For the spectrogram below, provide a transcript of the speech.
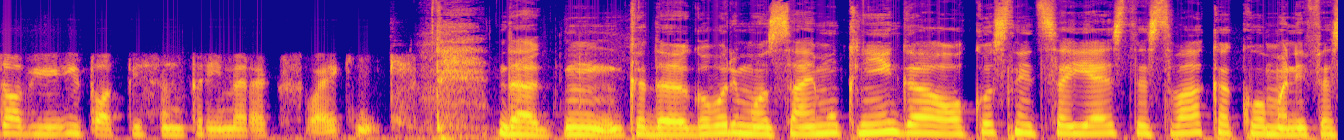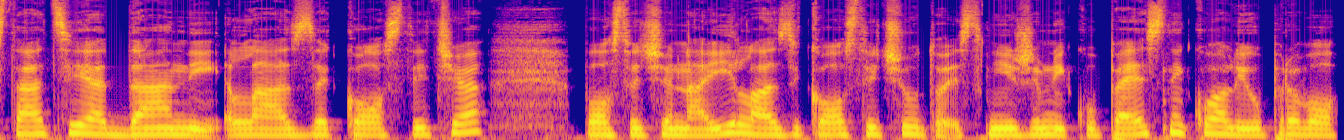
dobiju i potpisan primerak svoje knjige. Da, kada govorimo o sajmu knjiga, okosnica jeste svakako manifestacija Dani Laze Kostića, posvećena i Lazi Kostiću, to je književniku pesniku, ali upravo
